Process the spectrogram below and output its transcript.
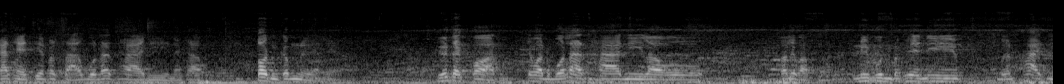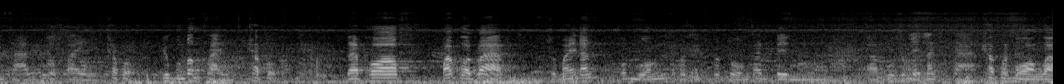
การแห่เทียนภาษาอุบลราชธานีนะครับ ต้นกำเนิดเนี่ยคือแต่ก่อนจังหวัดอุบลราชธานีเราเขาเรียกว่ามีบุญประเพณีเหมือนภาคอีสานทั่วไปครับผมคือบุญต้องใส่ครับผมแต่พอปรากฏว่าสมัยนั้นกรมหลวงพระสิทธิพระสงฆ์ท่านเป็นอ่าผู้สำเร็จราชการครับท่านมองว่า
